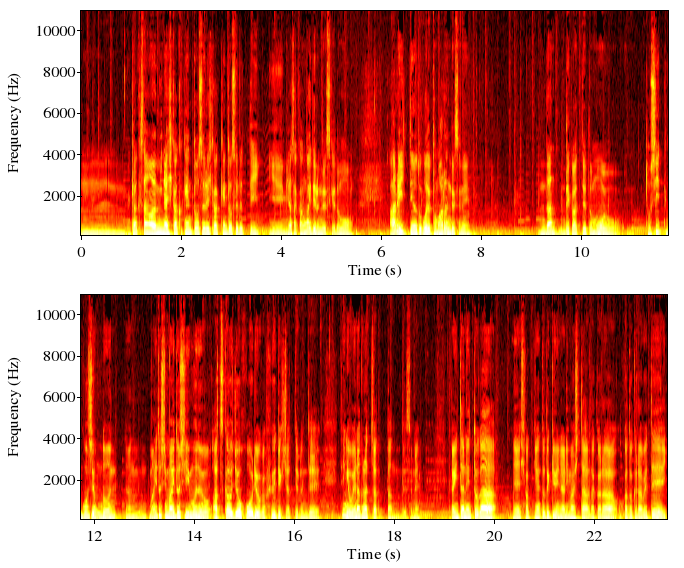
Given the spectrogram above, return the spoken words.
うんお客さんはみんな比較検討する比較検討するって、えー、皆さん考えてるんですけどもある一定のところで止まるんですね。なんでかっていうともう年越しの毎年毎年もう扱う情報量が増えてきちゃってるんで手に負えなくなっちゃったんですね。インターネットが比較検討できるようになりました。だから他と比べて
